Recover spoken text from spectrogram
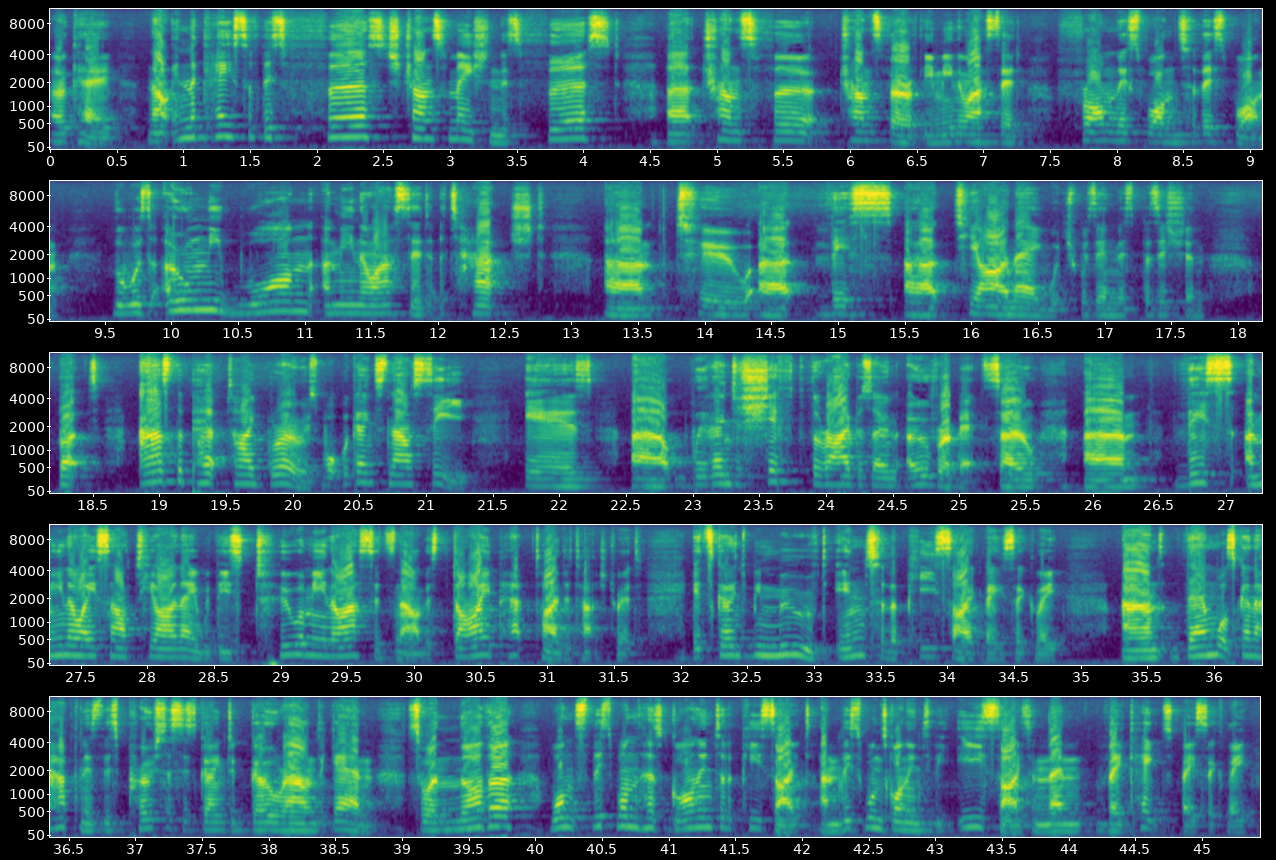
Okay, now in the case of this first transformation, this first uh, transfer, transfer of the amino acid from this one to this one, there was only one amino acid attached um, to uh, this uh, tRNA which was in this position. But as the peptide grows, what we're going to now see is uh, we're going to shift the ribosome over a bit. So um, this amino acyl tRNA with these two amino acids now, this dipeptide attached to it, it's going to be moved into the P site basically. And then what's going to happen is this process is going to go round again. So another, once this one has gone into the P site and this one's gone into the E site and then vacates basically,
